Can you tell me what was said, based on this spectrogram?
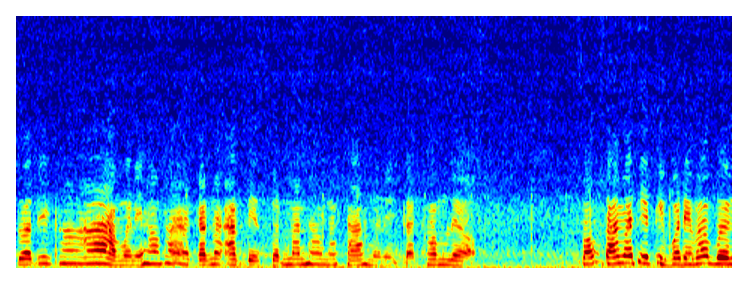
สวัสดีค่ะมื่อนี้เฮาพากันมาอัปเดตสวนมันเฮานะคะมื่อนี้ก็ค่ำแล้วสองสามอาทิตย์ที่บ่ได้มาเบิ่ง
